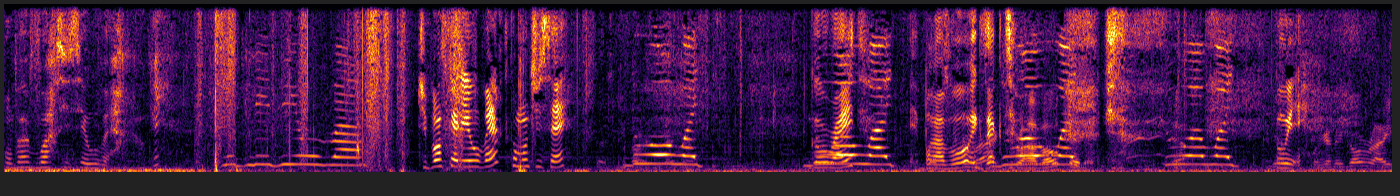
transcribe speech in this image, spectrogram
On va voir si c'est ouvert, ok? L'église est ouverte. Tu penses qu'elle est ouverte? Comment tu sais? Go right. Bravo, exactement. Bravo, okay. Oui. We're gonna go right.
